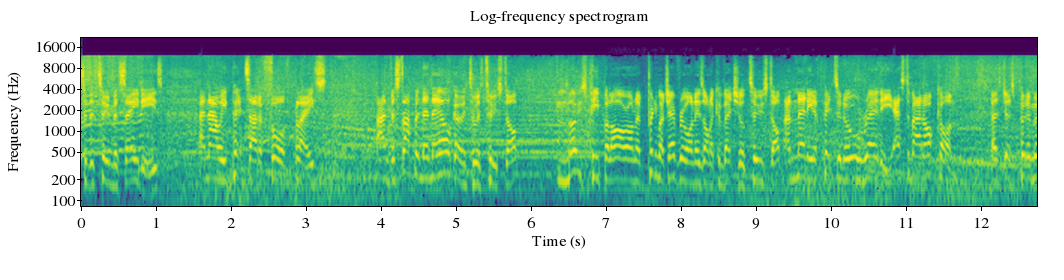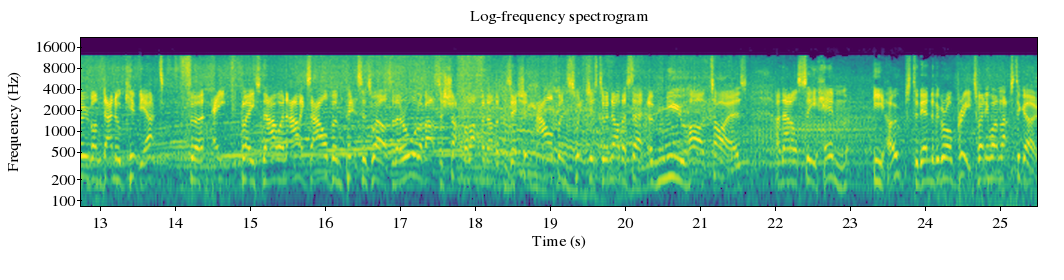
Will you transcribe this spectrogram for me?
to the two Mercedes, and now he pits out of fourth place. And Verstappen, then they are going to a two-stop most people are on a pretty much everyone is on a conventional two stop and many have pitted already esteban ocon has just put a move on daniel kvyat for eighth place now, and Alex Albon pits as well. So they're all about to shuffle up another position. Albon switches to another set of new hard tyres, and that'll see him, he hopes, to the end of the Grand Prix. 21 laps to go.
